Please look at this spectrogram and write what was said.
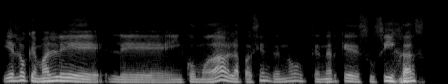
Y es lo que más le, le incomodaba a la paciente, ¿no? Tener que sus hijas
